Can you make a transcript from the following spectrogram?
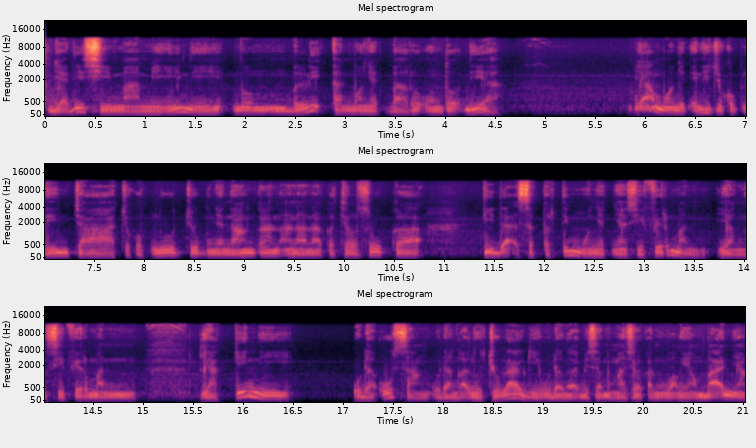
Jadi si mami ini membelikan monyet baru untuk dia. Ya monyet ini cukup lincah, cukup lucu, menyenangkan, anak-anak kecil suka. Tidak seperti monyetnya si Firman yang si Firman yakini udah usang, udah nggak lucu lagi, udah nggak bisa menghasilkan uang yang banyak,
